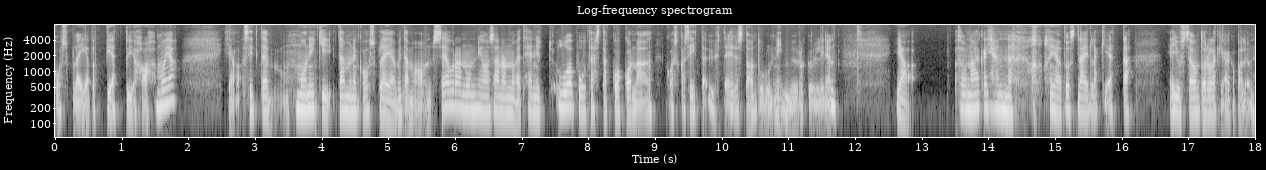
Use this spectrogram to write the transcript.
cosplayata tiettyjä hahmoja. Ja sitten monikin tämmöinen cosplayer, mitä mä oon seurannut, niin on sanonut, että he nyt luopuu tästä kokonaan, koska siitä yhteisöstä on tullut niin myrkyllinen. Ja se on aika jännä ajatus näilläkin, että – ja just se on todellakin aika paljon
